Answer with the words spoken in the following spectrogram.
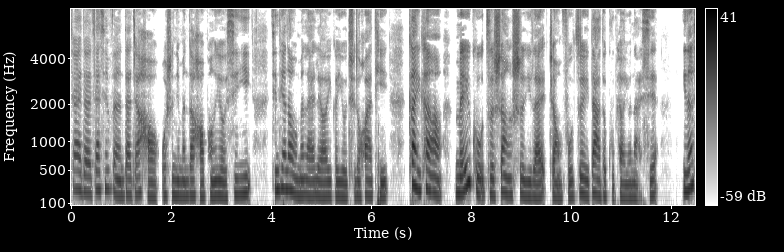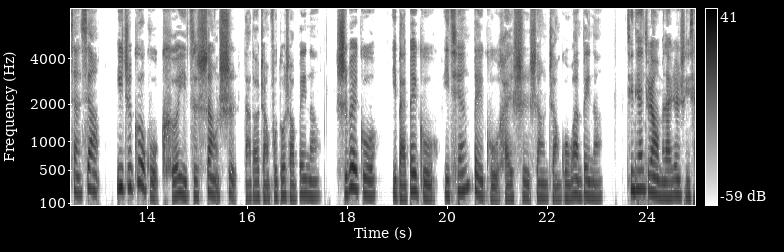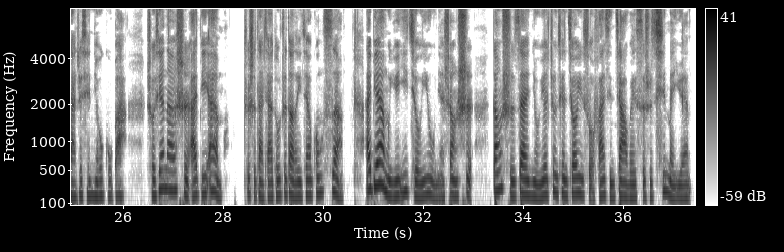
亲爱的嘉兴粉，大家好，我是你们的好朋友新一。今天呢，我们来聊一个有趣的话题，看一看啊，美股自上市以来涨幅最大的股票有哪些？你能想象一只个股可以自上市达到涨幅多少倍呢？十倍股、一百倍股、一千倍股，还是上涨过万倍呢？今天就让我们来认识一下这些牛股吧。首先呢，是 IBM。这是大家都知道的一家公司啊，IBM 于一九一五年上市，当时在纽约证券交易所发行价为四十七美元。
